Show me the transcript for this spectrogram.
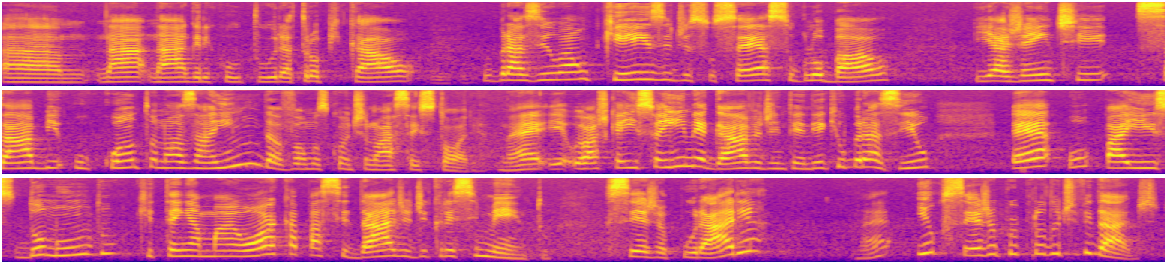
ah, na, na agricultura tropical. O Brasil é um case de sucesso global e a gente sabe o quanto nós ainda vamos continuar essa história. Né? Eu acho que isso é inegável de entender que o Brasil é o país do mundo que tem a maior capacidade de crescimento, seja por área né, e seja por produtividade.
